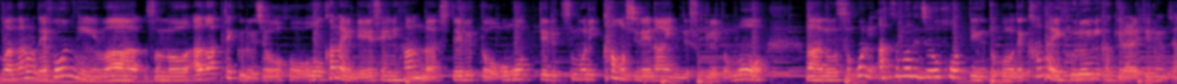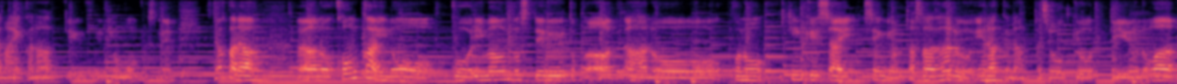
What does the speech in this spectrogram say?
まあ、なので本人はその上がってくる情報をかなり冷静に判断してると思ってるつもりかもしれないんですけれどもあのそこに集まる情報っていうところでかなりふるいにかけられてるんじゃないかなっていうふうに思うんですね。だからあの今回のこうリバウンドしてるとかあのこの緊急事態宣言を出さざるを得なくなった状況っていうのは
